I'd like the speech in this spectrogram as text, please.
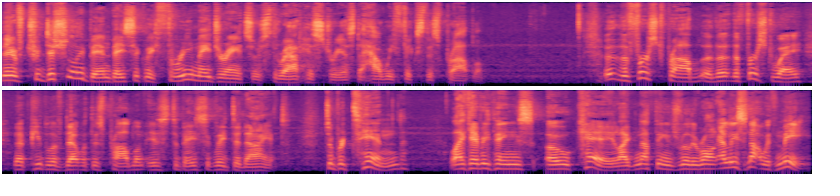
there have traditionally been basically three major answers throughout history as to how we fix this problem. The first, prob- the, the first way that people have dealt with this problem is to basically deny it, to pretend like everything's okay, like nothing's really wrong, at least not with me.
